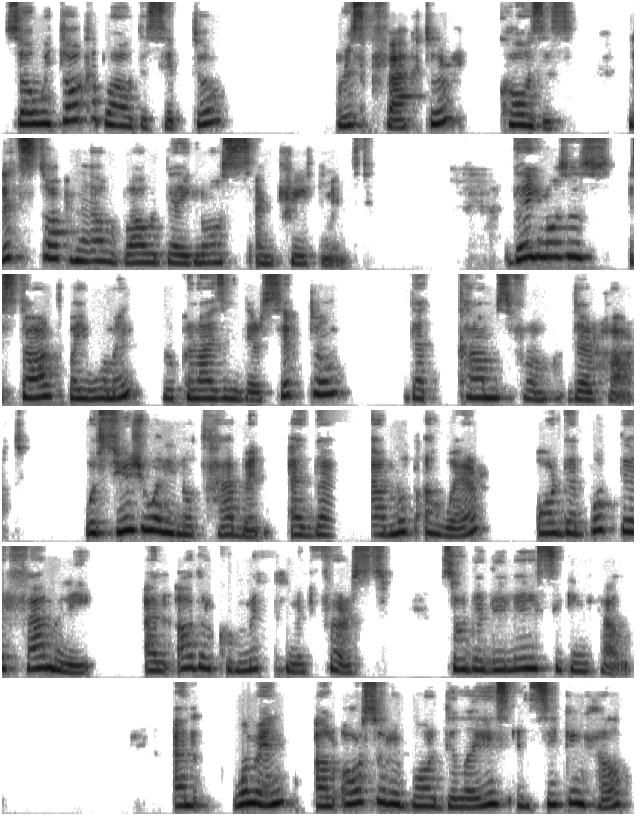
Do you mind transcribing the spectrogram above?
So we talk about the symptom, risk factor, causes. Let's talk now about diagnosis and treatment. Diagnosis start by women recognizing their symptom that comes from their heart, which usually not happen as they are not aware or they put their family and other commitment first, so they delay seeking help. And women will also report delays in seeking help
